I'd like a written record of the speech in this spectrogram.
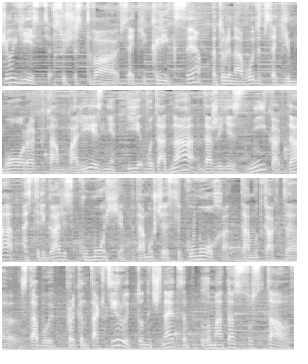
Еще есть существа, всякие криксы, которые наводят всякий морок, там, болезни. И вот одна, даже есть дни, когда остерегались кумохи. Потому что если кумоха там вот как-то с тобой проконтактирует, то начинается ломота суставов.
